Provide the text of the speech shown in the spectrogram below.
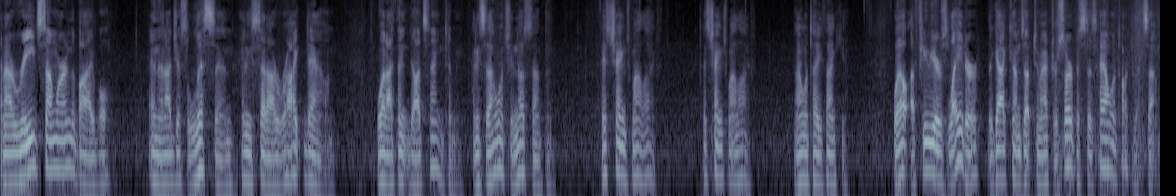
And I read somewhere in the Bible. And then I just listen. And he said, I write down what I think God's saying to me. And he said, I want you to know something. It's changed my life. It's changed my life. And I want to tell you thank you. Well, a few years later, the guy comes up to him after service says, Hey, I want to talk about something.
